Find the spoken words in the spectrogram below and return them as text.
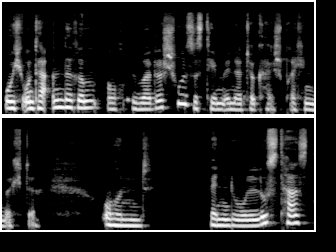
wo ich unter anderem auch über das Schulsystem in der Türkei sprechen möchte. Und wenn du Lust hast,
